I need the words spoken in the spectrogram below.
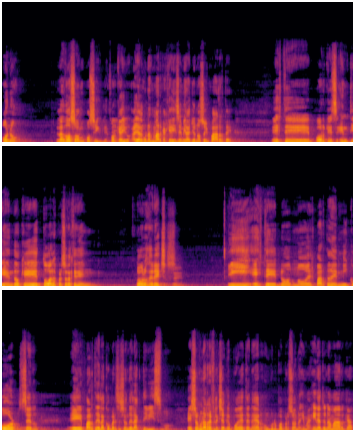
o no? Las dos son posibles, porque hay, hay algunas marcas que dicen, mira, yo no soy parte, este, porque entiendo que todas las personas tienen todos los derechos. Y este, no, no es parte de mi core ser eh, parte de la conversación del activismo. Eso es una reflexión que puede tener un grupo de personas. Imagínate una marca,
